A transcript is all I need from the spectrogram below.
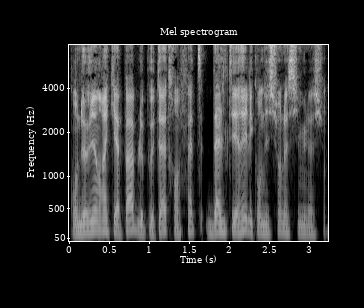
qu'on deviendrait capable peut-être en fait d'altérer les conditions de la simulation.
